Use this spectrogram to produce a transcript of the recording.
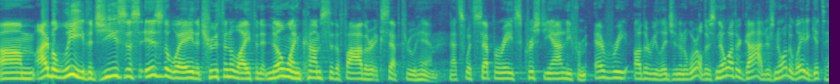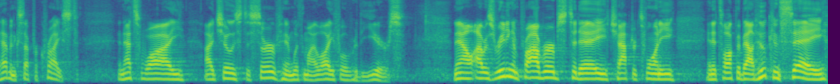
Um, I believe that Jesus is the way, the truth, and the life, and that no one comes to the Father except through him. That's what separates Christianity from every other religion in the world. There's no other God, there's no other way to get to heaven except for Christ. And that's why I chose to serve him with my life over the years. Now, I was reading in Proverbs today, chapter 20, and it talked about who can say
